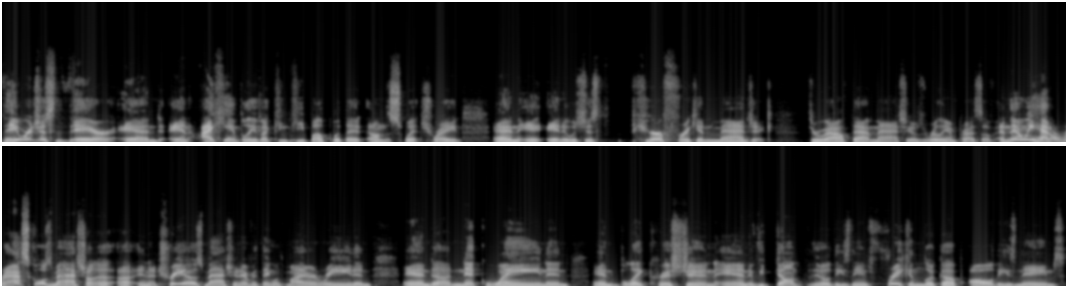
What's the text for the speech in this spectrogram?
they were just there and and I can't believe I can keep up with it on the Switch, right? And it and it was just pure freaking magic throughout that match. It was really impressive. And then we had a Rascals match on a, uh, in a trios match and everything with Myron Reed and and uh, Nick Wayne and and Blake Christian. And if you don't know these names, freaking look up all these names.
